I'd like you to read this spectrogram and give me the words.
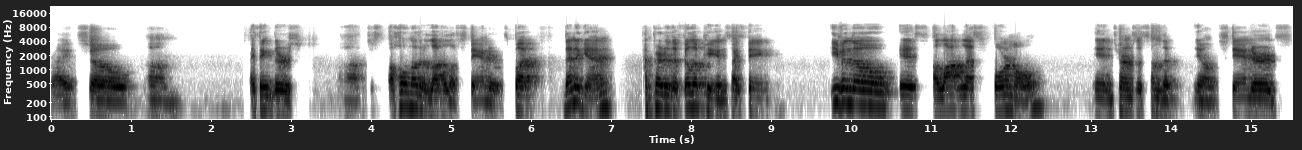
right? So um, I think there's uh, just a whole nother level of standards. But then again, compared to the Philippines, I think even though it's a lot less formal in terms of some of the you know standards,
